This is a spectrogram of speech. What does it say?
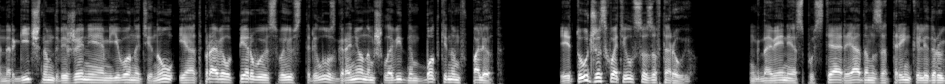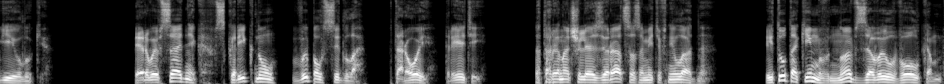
Энергичным движением его натянул и отправил первую свою стрелу с граненым шловидным Боткиным в полет. И тут же схватился за вторую. Мгновение спустя рядом затринкали другие луки. Первый всадник вскрикнул, выпал с седла. Второй, третий. Татары начали озираться, заметив неладное. И тут таким вновь завыл волком,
